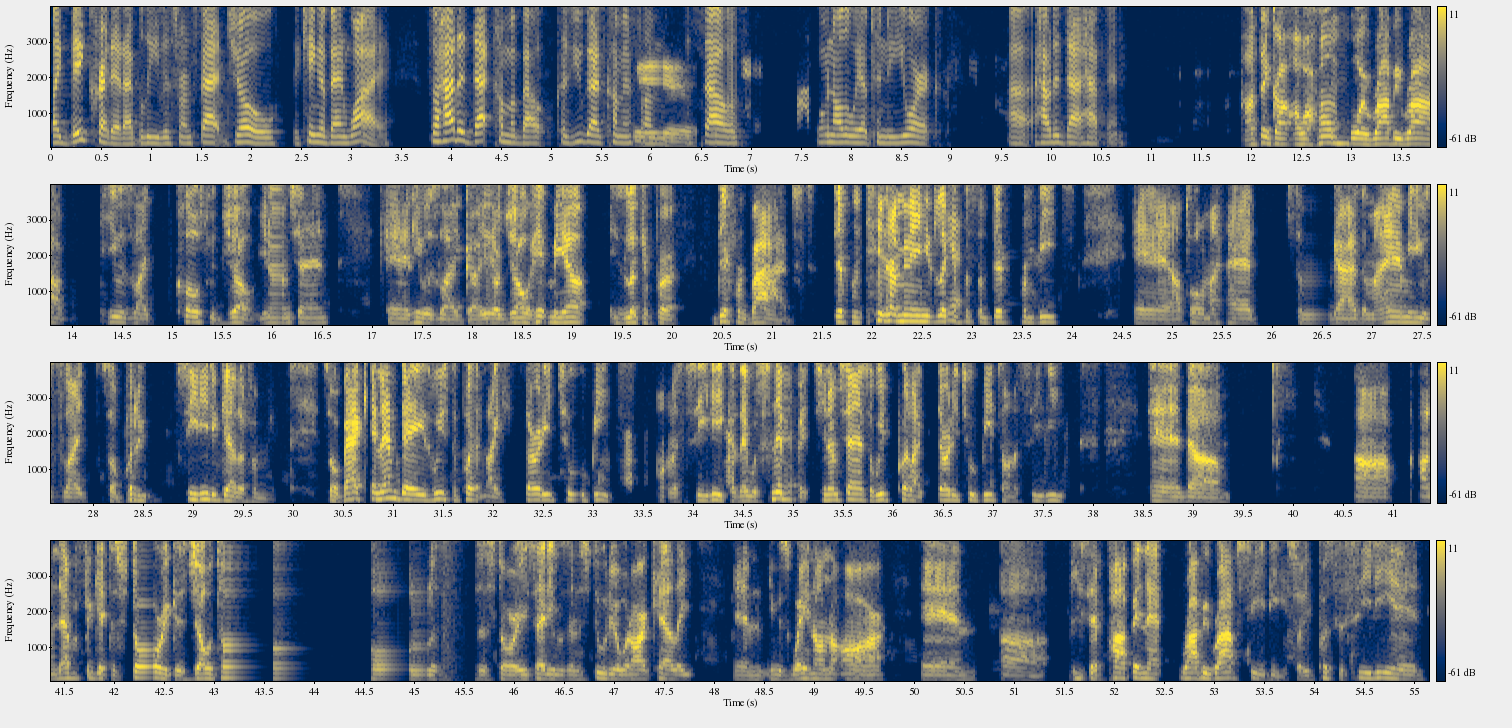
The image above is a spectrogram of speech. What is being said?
like big credit, I believe, is from Fat Joe, the King of NY. So how did that come about? Because you guys coming from Yeah. the South, going all the way up to New York. Uh, how did that happen? I think our, our homeboy Robbie Rob, he was like close with Joe. You know what I'm saying? And he was like, uh, "Yo, Joe, hit me up. He's looking for different vibes, different. You know what I mean? He's looking Yeah. for some different beats." And I told him I had some guys in Miami. He was like, "So put a CD together for me." So back in them days, we used to put like 32 beats on a CD because they were snippets. You know what I'm saying? So we put like 32 beats on a CD, and um, uh, I'll never forget the story because Joe told us the story. He said he was in the studio with R. Kelly and he was waiting on the R and uh, he said, pop in that Robbie Rob CD. So he puts the CD in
